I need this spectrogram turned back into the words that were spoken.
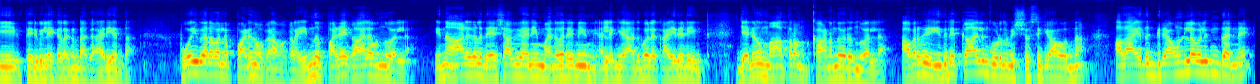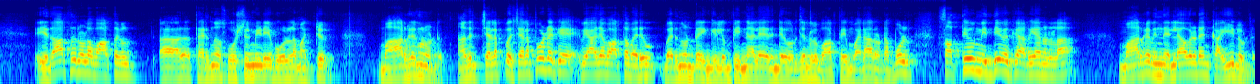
ഈ തെരുവിലേക്ക് ഇറങ്ങേണ്ട കാര്യം എന്താ? പോയി വേറെ വല്ല പണി നോക്കണം മക്കളെ. ഇന്ന് പഴയ കാലമൊന്നുമല്ല. ഇന്ന് ആളുകൾ ദേശാഭിമാനിയും മനോരമയും അല്ലെങ്കിൽ അതുപോലെ കൈരടിയും ജനവും മാത്രം കാണുന്നവരൊന്നുമല്ല. അവർക്ക് ഇതിനേക്കാളും കൂടുതൽ വിശ്വസിക്കാവുന്ന അതായത് ഗ്രൗണ്ട് ലെവലിൽ നിന്ന് തന്നെ യഥാർത്ഥത്തിലുള്ള വാർത്തകൾ തരുന്ന സോഷ്യൽ മീഡിയ പോലുള്ള മറ്റ് മാർഗങ്ങളുണ്ട്. അതിൽ ചിലപ്പോൾ ചിലപ്പോഴൊക്കെ വ്യാജ വാർത്ത വരും വരുന്നുണ്ടെങ്കിലും പിന്നാലെ അതിന്റെ ഒറിജിനൽ വാർത്തയും വരാറുണ്ട്. അപ്പോൾ സത്യവും വിദ്യയൊക്കെ അറിയാനുള്ള മാർഗം ഇന്ന് എല്ലാവരുടെയും കയ്യിലുണ്ട്.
